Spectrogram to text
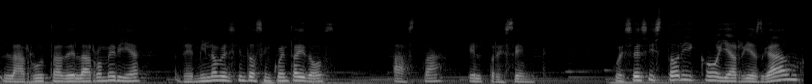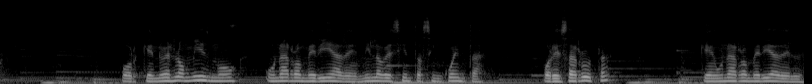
la ruta de la romería de 1952 hasta el presente. Pues es histórico y arriesgado porque no es lo mismo una romería de 1950 por esa ruta que una romería del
